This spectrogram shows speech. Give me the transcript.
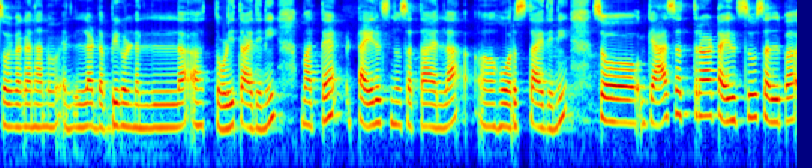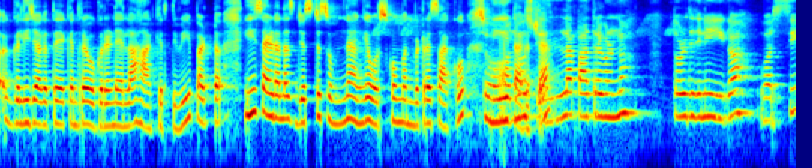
ಸೊ ಇವಾಗ ನಾನು ಎಲ್ಲ ಡಬ್ಬಿಗಳನ್ನೆಲ್ಲ ತೊಳಿತಾ ಇದ್ದೀನಿ. ಮತ್ತು ಟೈಲ್ಸ್ನು ಸತ ಎಲ್ಲ ಒರೆಸ್ತಾ ಇದ್ದೀನಿ. ಸೊ ಗ್ಯಾಸ್ ಹತ್ರ ಟೈಲ್ಸು ಸ್ವಲ್ಪ ಗಲೀಜಾಗುತ್ತೆ ಯಾಕೆಂದರೆ ಒಗ್ಗರಣೆ ಎಲ್ಲ ಹಾಕಿರ್ತೀವಿ. ಬಟ್ ಈ ಸೈಡೆಲ್ಲ ಜಸ್ಟ್ ಸುಮ್ಮನೆ ಹಂಗೆ ಒರೆಸ್ಕೊಂಬಂದ್ಬಿಟ್ರೆ ಸಾಕು. ನೀಟಾಗುತ್ತೆ. ಎಲ್ಲ ಪಾತ್ರೆಗಳನ್ನ ತೊಳೆದಿದ್ದೀನಿ. ಈಗ ಒರೆಸಿ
